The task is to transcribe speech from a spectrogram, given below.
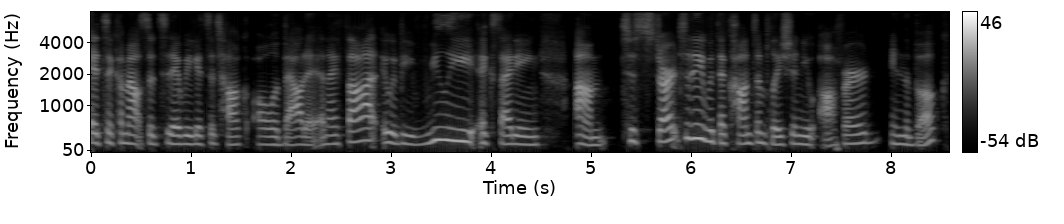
it to come out. So today we get to talk all about it. And I thought it would be really exciting um, to start today with the contemplation you offered in the book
